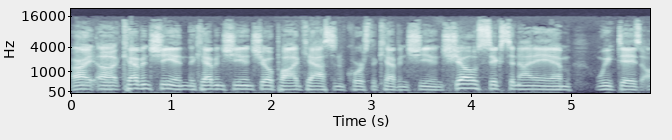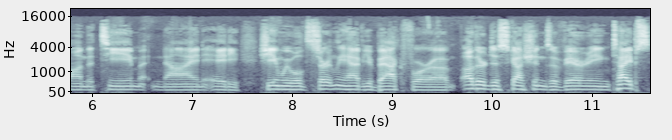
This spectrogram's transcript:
All right, uh, Kevin Sheehan, the Kevin Sheehan Show podcast, and of course the Kevin Sheehan Show, six to nine a.m. weekdays on the Team 980. Sheehan, we will certainly have you back for uh, other discussions of varying types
